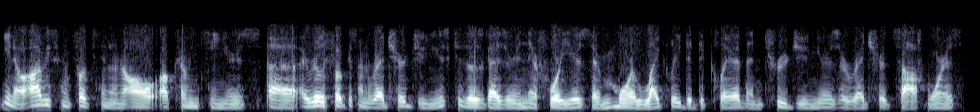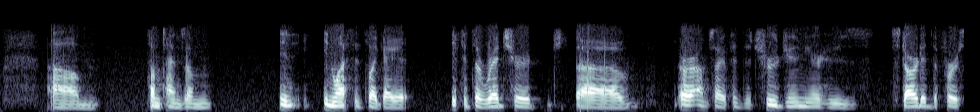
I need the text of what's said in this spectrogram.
you know, obviously I'm focusing on all upcoming seniors. Uh, I really focus on redshirt juniors because those guys are in there four years. They're more likely to declare than true juniors or redshirt sophomores. Um, sometimes I'm, in, unless it's like a, if it's a redshirt, uh, or I'm sorry, if it's a true junior who's started the first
